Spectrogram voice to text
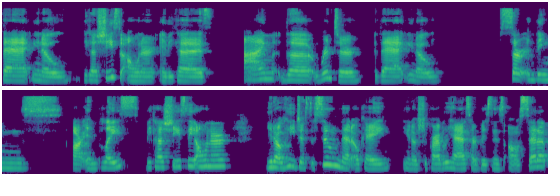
that, you know, because she's the owner and because I'm the renter, that, you know, certain things are in place because she's the owner. You know, he just assumed that, okay, you know, she probably has her business all set up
